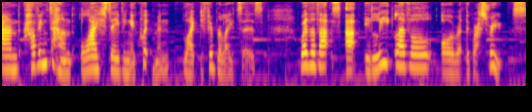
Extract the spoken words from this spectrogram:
and having to hand life saving equipment like defibrillators, whether that's at elite level or at the grassroots.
